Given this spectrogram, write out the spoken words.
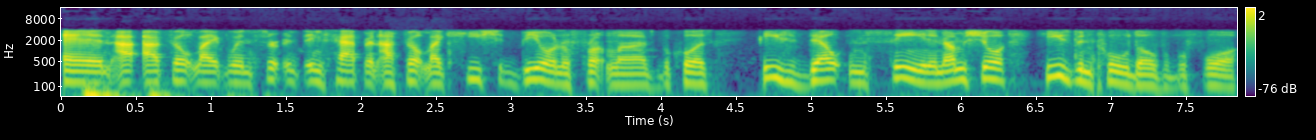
and I, I felt like when certain things happen, I felt like he should be on the front lines because he's dealt and seen, and I'm sure he's been pulled over before.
